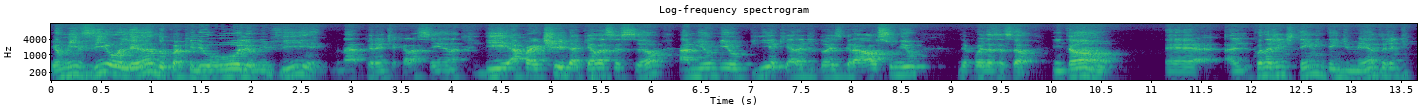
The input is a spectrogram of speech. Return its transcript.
eu me vi olhando com aquele olho, eu me vi né, perante aquela cena, e a partir daquela sessão, a minha miopia, que era de 2 graus, sumiu depois da sessão. Então, é, a, quando a gente tem um entendimento, a gente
